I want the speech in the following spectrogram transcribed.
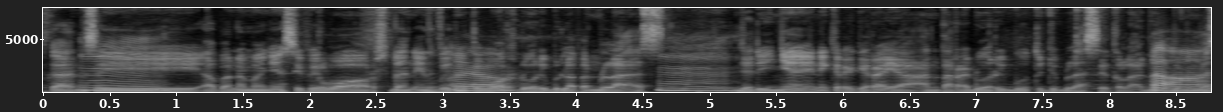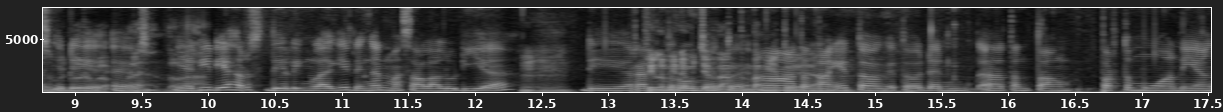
kan si Hmm. apa namanya Civil Wars dan Infinity Iya. War 2018. Hmm. Jadinya ini kira-kira ya antara 2017 itulah 2016 Ah, ah, sampai jadi 2018 eh, itulah. jadi dia harus dealing lagi dengan masa lalu dia Mm-mm. di Red Film ini Room menceritakan itu. tentang itu ya. tentang itu gitu dan eh, tentang pertemuan yang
